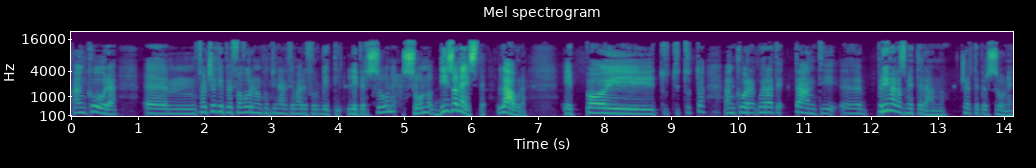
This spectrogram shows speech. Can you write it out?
Ancora, ehm, Falcetti, per favore, non continuare a chiamare furbetti. Le persone sono disoneste. Laura. E poi tu- tu- tu- tu- ancora, guardate, tanti eh, prima la smetteranno certe persone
